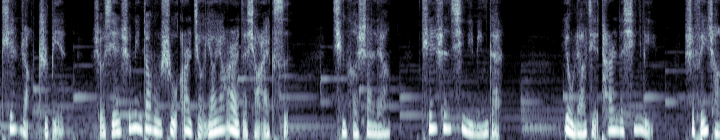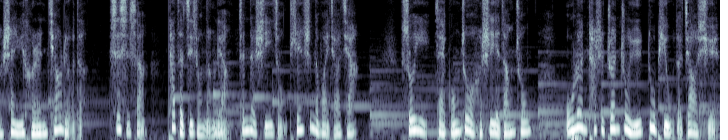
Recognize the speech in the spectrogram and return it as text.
天壤之别。首先，生命道路数二九幺幺二的小 X，亲和善良，天生细腻敏感，又了解他人的心理，是非常善于和人交流的。事实上，他的这种能量真的是一种天生的外交家，所以在工作和事业当中，无论他是专注于肚皮舞的教学，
